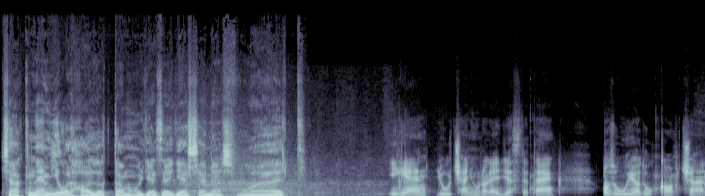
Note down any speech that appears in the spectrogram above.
Csak nem jól hallottam, hogy ez egy SMS volt. Igen, Gyurcsány úrral egyeztetek az új adók kapcsán.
